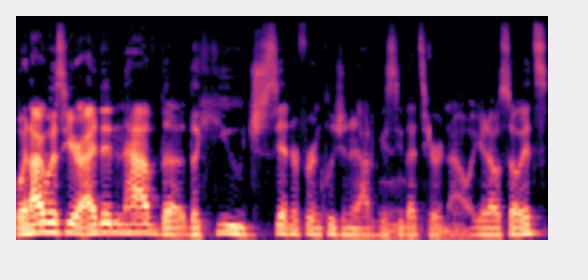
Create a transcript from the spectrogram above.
when I was here, I didn't have the the huge Center for Inclusion and Advocacy that's here now. You know, so it's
